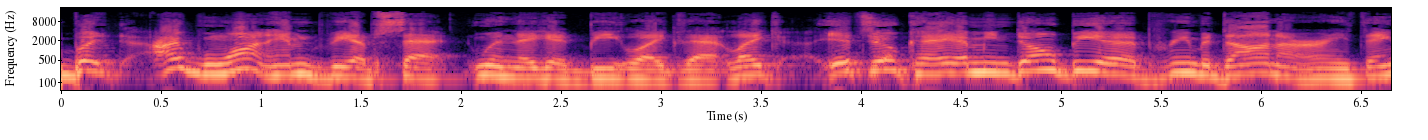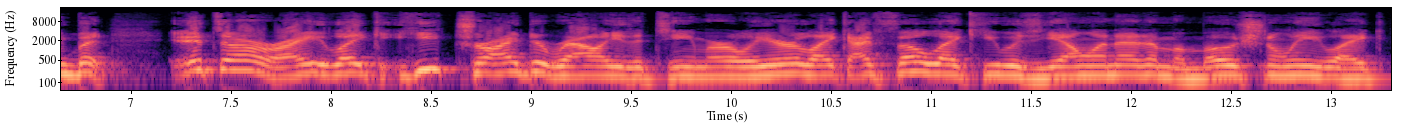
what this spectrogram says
But I want him to be upset when they get beat like that. Like, it's okay. I mean, don't be a prima donna or anything, but it's all right. Like, he tried to rally the team earlier. Like, I felt like he was yelling at him emotionally. Like,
